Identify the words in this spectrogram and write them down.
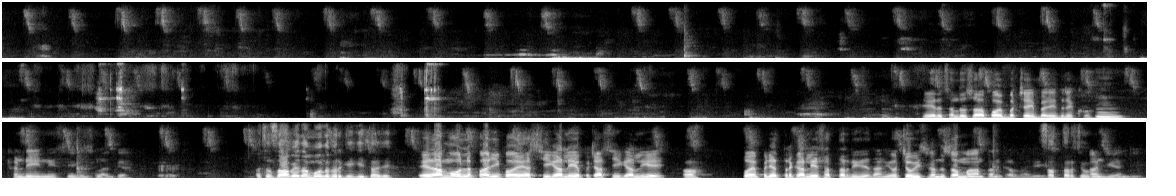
ਇਹ ਸੰਧੂ ਸਾਹਿਬ ਭਾਵੇਂ ਬੱਚਾ ਹੀ ਪੈ ਦੇਖੋ। ਠੰਡੀ ਨਹੀਂ ਸੀ ਜਿਸ ਲੱਗ ਅੱਛਾ ਸਾਹਿਬ ਇਹਦਾ ਮੁੱਲ ਫਿਰ ਕੀ ਕੀਤਾ ਜੇ? ਇਹਦਾ ਮੁੱਲ ਭਾਜੀ ਭਾਵੇਂ 80 ਕਰ ਲਈਏ 85 ਕਰ ਲਈਏ ਹਾਂ। ਭਾਵੇਂ 75 ਕਰ ਲਈਏ 70 ਦੀ ਦੇ ਦਾਂਗੇ। ਉਹ 24 ਸੰਧੂ ਸਾਹਿਬ ਮਾਨਤਨ ਕਰ ਦਾਂਗੇ 70 ਚੋਂ ਹਾਂਜੀ ਹਾਂਜੀ।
